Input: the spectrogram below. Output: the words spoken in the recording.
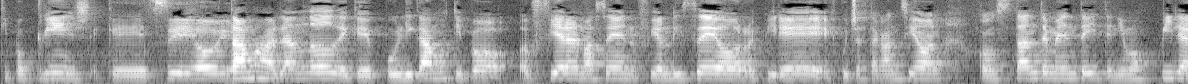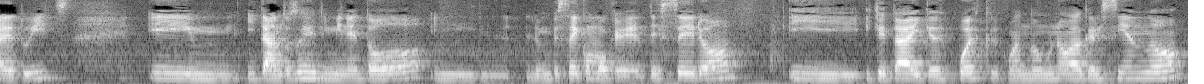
tipo cringe, que Sí, obvio. Estábamos hablando de que publicamos tipo, fui al almacén, fui al liceo, respiré, escuché esta canción constantemente y teníamos pila de tweets. Y, y ta, entonces eliminé todo y lo empecé como que de cero y, y que tal, y que después que cuando uno va creciendo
